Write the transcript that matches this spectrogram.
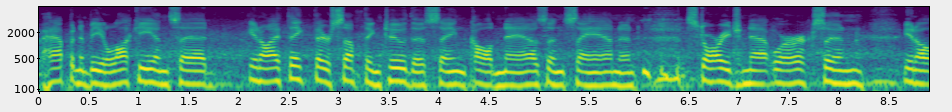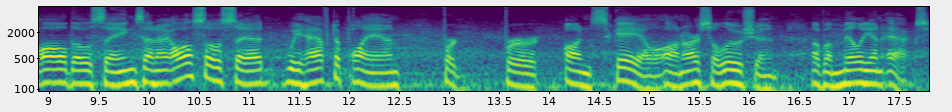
happened to be lucky and said, you know, I think there's something to this thing called NAS and SAN and storage networks and, you know, all those things. And I also said we have to plan for, for on scale on our solution of a million X.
